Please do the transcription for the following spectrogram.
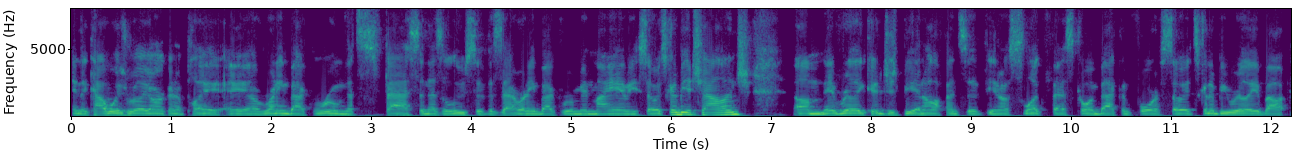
and the Cowboys really aren't going to play a, a, running back room that's fast and as elusive as that running back room in Miami. So it's going to be a challenge. Um, it really could just be an offensive, you know, slugfest going back and forth. So it's going to be really about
